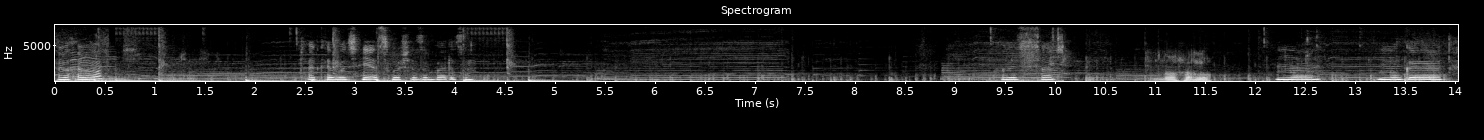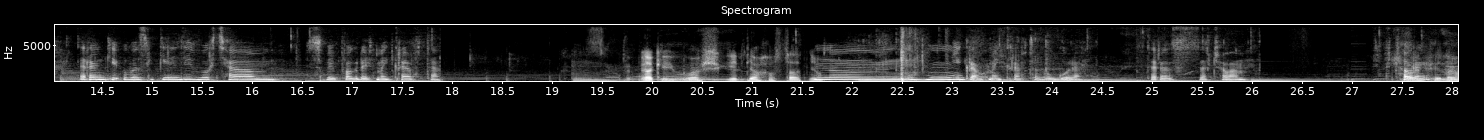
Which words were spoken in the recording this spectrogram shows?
Halo, halo? Czekaj, bo Cię nie słyszę za bardzo. Powiedz coś? No halo. No, mogę rangi u was w gildii, bo chciałam sobie pograć w Minecrafta. Mm, W jakich byłaś gildiach ostatnio? No, nie gram w Minecrafta w ogóle. Teraz zaczęłam. Wczoraj. chwilę.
